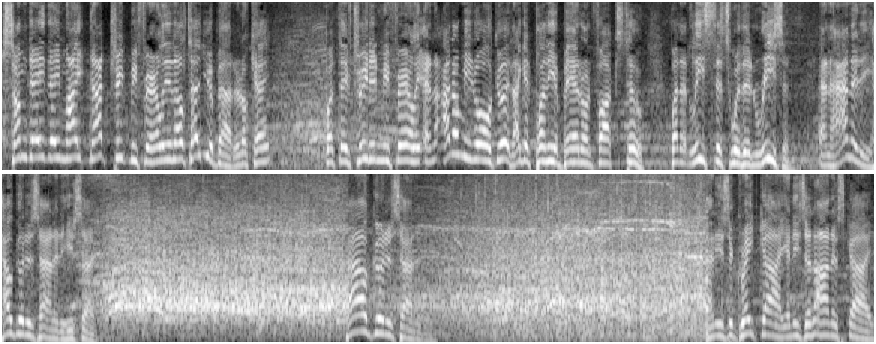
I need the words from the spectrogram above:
Someday they might not treat me fairly, and I'll tell you about it, okay? But they've treated me fairly, and I don't mean all good. I get plenty of bad on Fox, too. But at least it's within reason. And Hannity, how good is Hannity, he said? How good is Hannity? And he's a great guy, and he's an honest guy.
